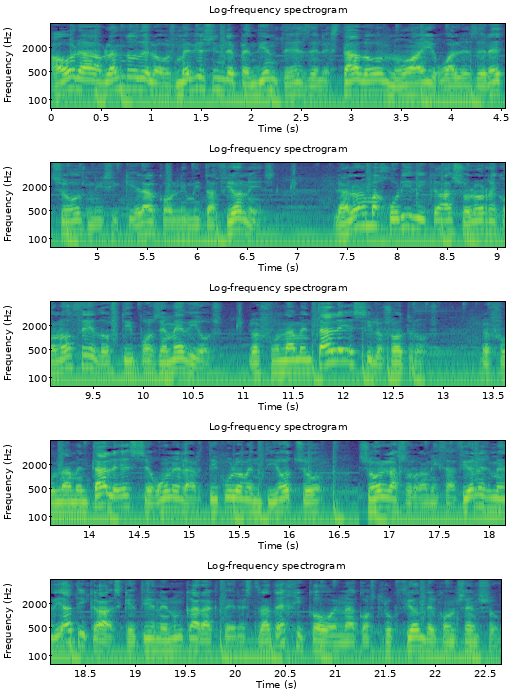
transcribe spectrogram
Ahora, hablando de los medios independientes del Estado, no hay iguales derechos ni siquiera con limitaciones la norma jurídica solo reconoce dos tipos de medios, los fundamentales y los otros. Los fundamentales, según el artículo 28, son las organizaciones mediáticas que tienen un carácter estratégico en la construcción del consenso.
